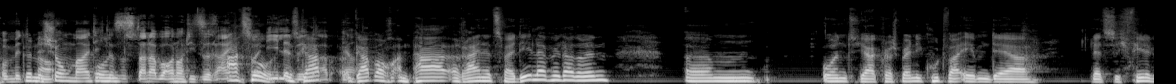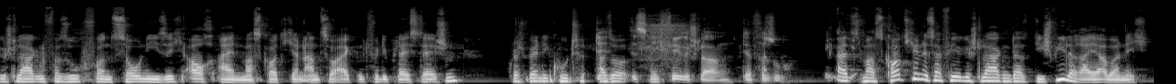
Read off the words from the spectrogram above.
Und mit Genau. Mischung meinte ich, Und- dass es dann aber auch noch diese reinen Ach so, 2D-Level es gab, gab. Ja. gab auch ein paar reine 2D-Level da drin. Ähm, und ja, Crash Bandicoot war eben der letztlich fehlgeschlagene Versuch von Sony, sich auch ein Maskottchen anzueignen für die PlayStation. Crash Bandicoot, Der also ist nicht fehlgeschlagen, der Versuch. als Maskottchen ist er fehlgeschlagen, das, die Spielereihe aber nicht.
